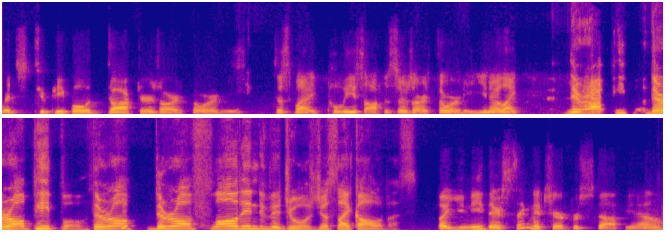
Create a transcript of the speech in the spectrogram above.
which to people doctors are authority, just like police officers are authority. You know, like they're have, all people. They're all people. They're all they're all flawed individuals, just like all of us. But you need their signature for stuff, you know.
